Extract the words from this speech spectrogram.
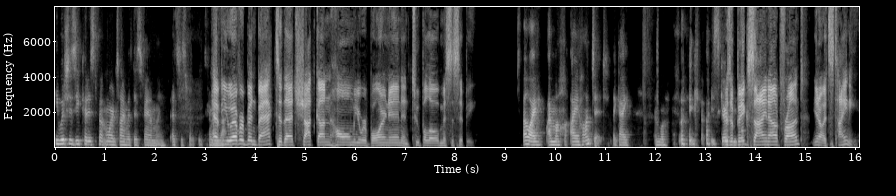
He wishes he could have spent more time with his family. That's just what it's coming Have back. you ever been back to that shotgun home you were born in in Tupelo, Mississippi? Oh, I I'm a I haunt it. Like I I'm a, like I scare. There's a big sign out front. You know, it's tiny.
